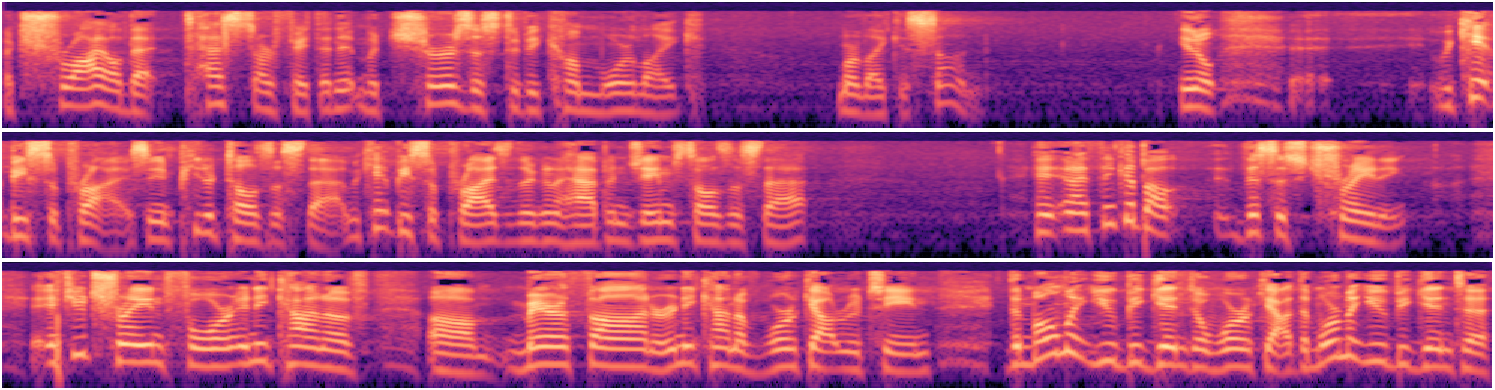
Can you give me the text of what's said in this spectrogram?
a trial that tests our faith and it matures us to become more like more like his son. You know, we can't be surprised. I mean, Peter tells us that. We can't be surprised that they're going to happen. James tells us that. And I think about this as training if you train for any kind of um, marathon or any kind of workout routine, the moment you begin to work out, the moment you begin to,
